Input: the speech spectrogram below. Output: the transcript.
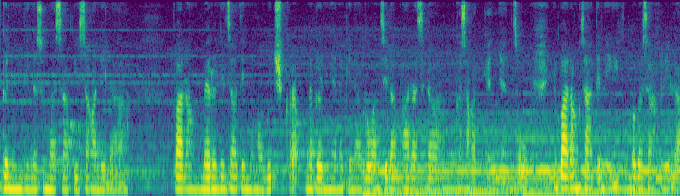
ganun din na sumasabi sa kanila. Parang meron din sa ating mga witchcraft na ganyan na ginagawan sila para sila kasakat ganyan. So, yung parang sa atin ay, kumbaga sa kanila,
